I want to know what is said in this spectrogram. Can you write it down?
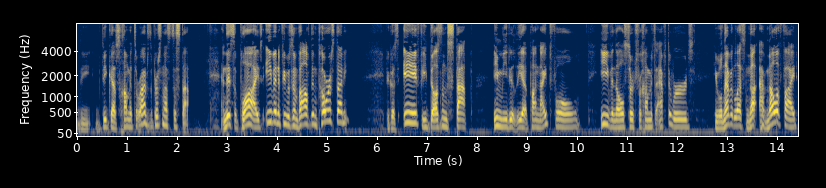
the Vikas Chametz arrives, the person has to stop. And this applies even if he was involved in Torah study. Because if he doesn't stop immediately upon nightfall, even the whole search for Chametz afterwards, he will nevertheless not have nullified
